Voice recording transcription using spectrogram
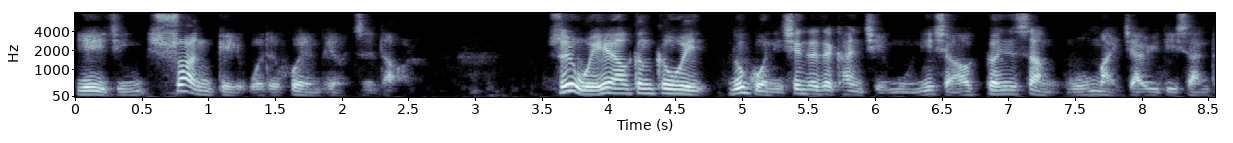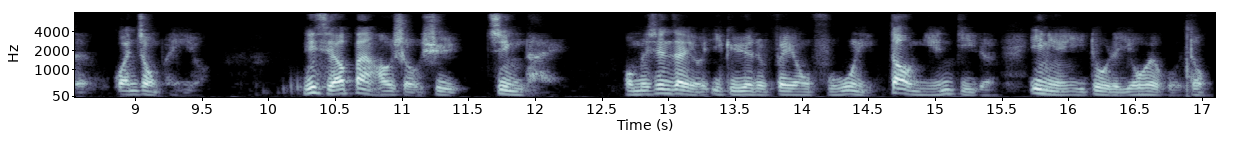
也已经算给我的会员朋友知道了，所以我也要跟各位，如果你现在在看节目，你想要跟上我买嘉裕第三的观众朋友，你只要办好手续进来，我们现在有一个月的费用服务你到年底的一年一度的优惠活动，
